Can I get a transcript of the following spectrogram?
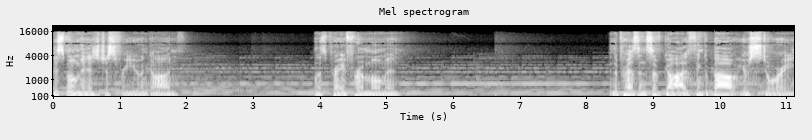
This moment is just for you and God. Let's pray for a moment. In the presence of God, think about your story.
